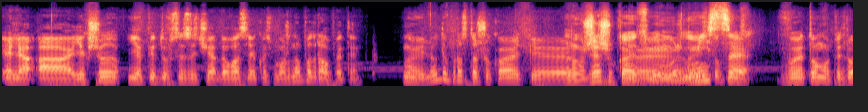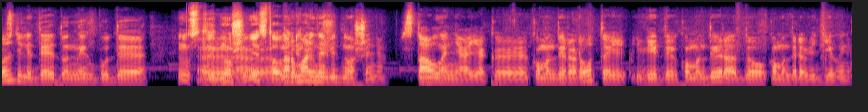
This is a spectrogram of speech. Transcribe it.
Еля, а якщо я піду в СЗЧ, до вас якось можна потрапити? Ну і люди просто шукають е, ну, вже шукають собі можливість. місце в тому підрозділі, де до них буде Ну, е, відношення, ставлення. нормальне коротше. відношення, ставлення як е, командира роти від командира до командира відділення.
